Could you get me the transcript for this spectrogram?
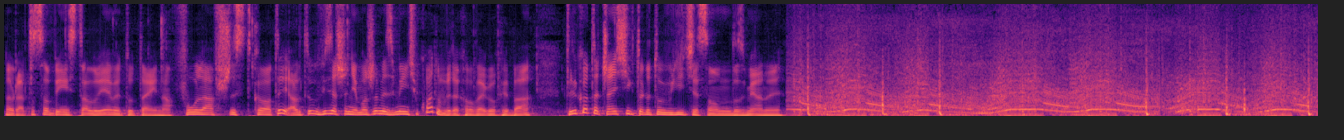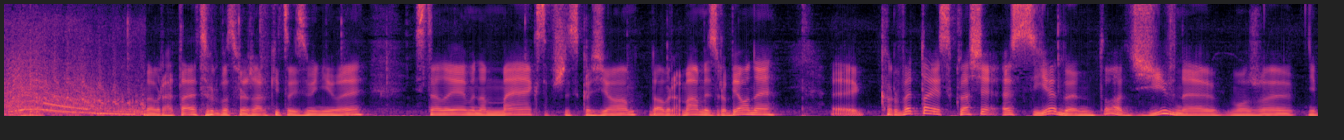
Dobra, to sobie instalujemy tutaj na fulla wszystko. Ty, ale tu widzę, że nie możemy zmienić układu wydechowego chyba. Tylko te części, które tu widzicie są do zmiany. Dobra, te turbosprężarki coś zmieniły. Instalujemy na max, wszystko ziom. Dobra, mamy zrobione. Korweta jest w klasie S1. To dziwne, może nie,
